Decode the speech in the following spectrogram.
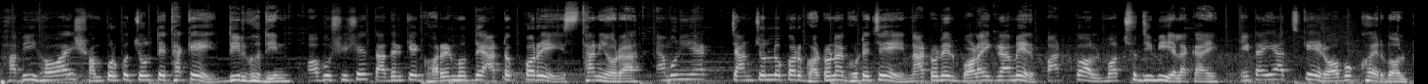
ভাবি হওয়ায় সম্পর্ক চলতে থাকে দীর্ঘদিন। অবশেষে তাদেরকে ঘরের মধ্যে আটক করে স্থানীয়রা। এমনই এক চাঞ্চল্যকর ঘটনা ঘটেছে নাটোরের বড়াই গ্রামের পাটকল মৎস্যজীবী এলাকায়। এটাই আজকের অবক্ষয়ের গল্প।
